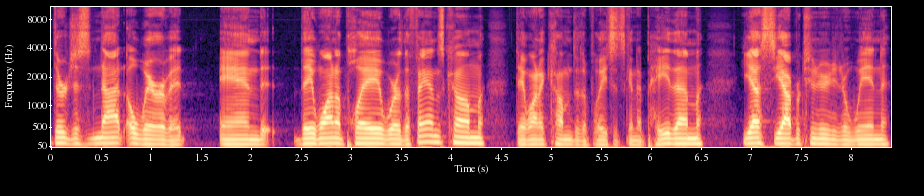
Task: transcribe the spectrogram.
They're just not aware of it, and they want to play where the fans come. They want to come to the place that's going to pay them. Yes, the opportunity to win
